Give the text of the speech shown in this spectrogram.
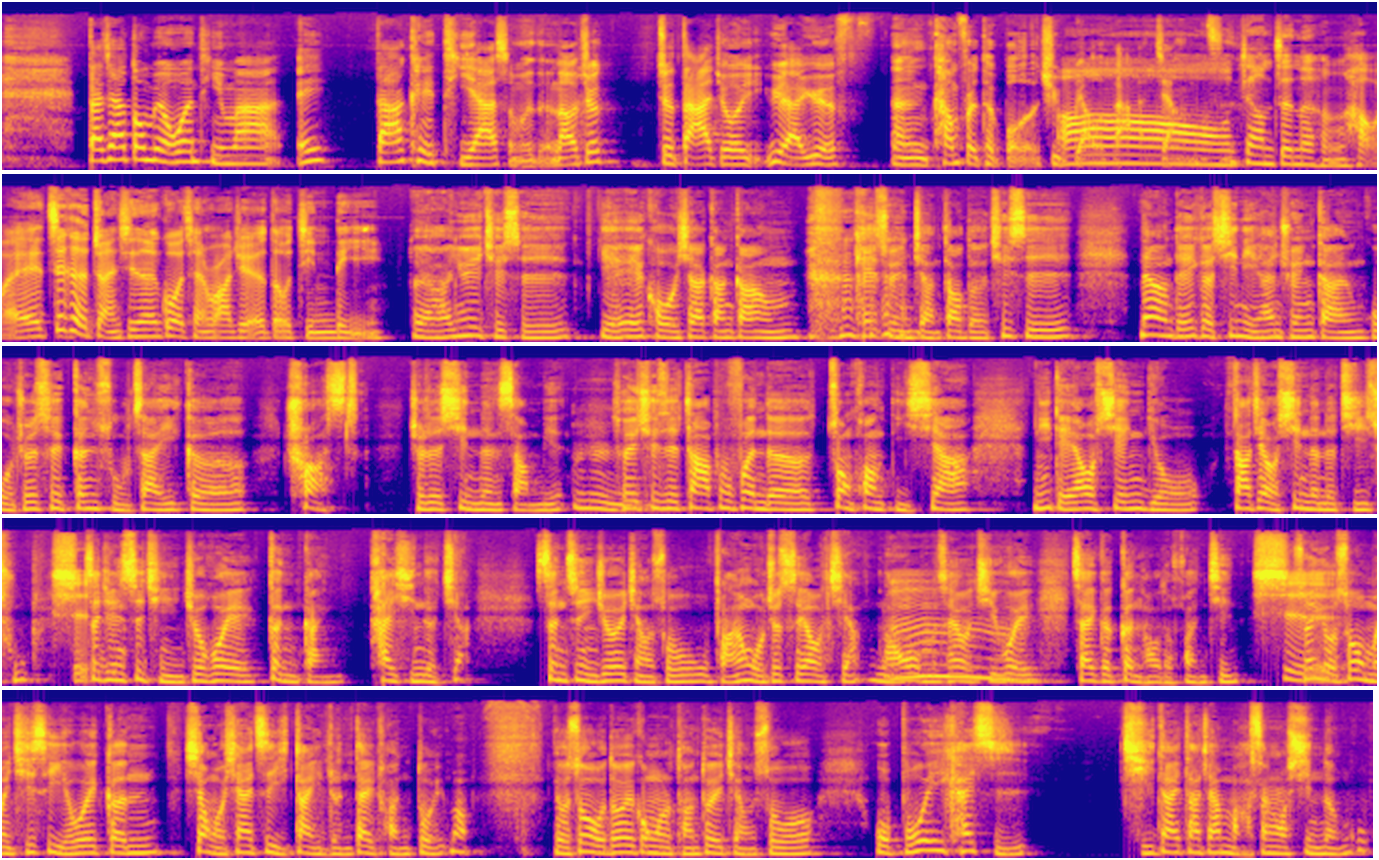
大家都没有问题吗？哎，大家可以提啊什么的，然后就就大家就会越来越。嗯，comfortable 的去表达这样子，哦，这样真的很好哎，欸。这个转型的过程，Roger 都经历。对啊，因为其实也 echo 一下刚刚 Catherine 讲到的，其实那样的一个心理安全感，我觉得是根属在一个 trust，就是信任上面。嗯，所以其实大部分的状况底下，你得要先有大家有信任的基础，是这件事情，你就会更敢开心的讲。甚至你就会讲说，反正我就是要讲，然后我们才有机会在一个更好的环境。是，所以有时候我们其实也会跟像我现在自己带人带团队嘛，有时候我都会跟我的团队讲说，我不会一开始期待大家马上要信任我，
